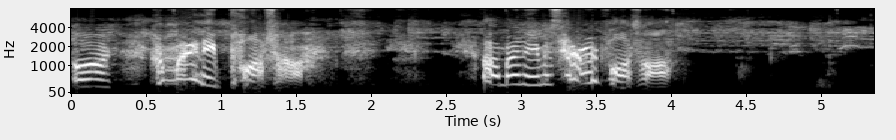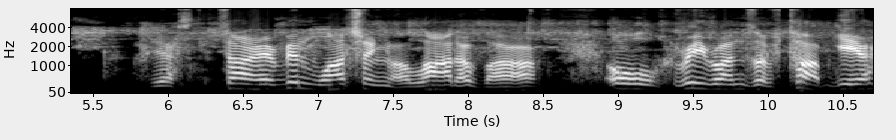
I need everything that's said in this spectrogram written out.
Or Hermione Potter. Oh, my name is Harry Potter. Yes, sorry, I've been watching a lot of uh, old reruns of Top Gear.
